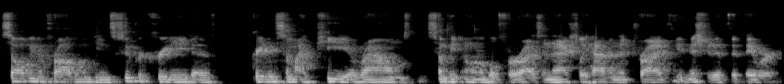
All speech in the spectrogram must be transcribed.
solving a problem, being super creative, creating some IP around something ownable for Verizon, and actually having it drive the initiative that they were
